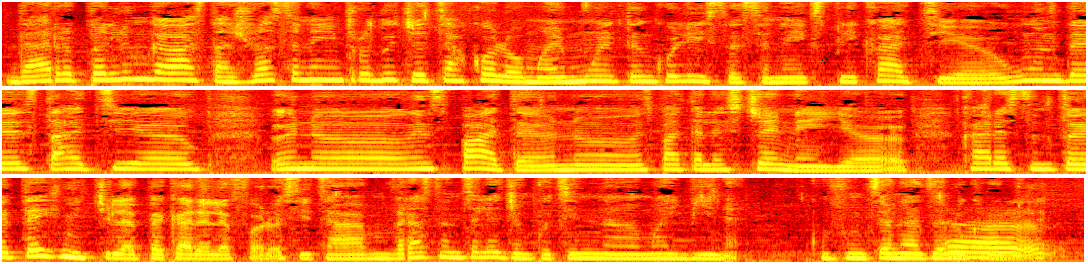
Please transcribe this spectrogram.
dar pe lângă asta aș vrea să ne introduceți acolo mai mult în culisă, să ne explicați unde stați uh, în, în spate, în, în spatele scenei, care sunt tehnicile pe care le folosiți. Am vrea să înțelegem puțin mai bine cum funcționează lucrurile. Uh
